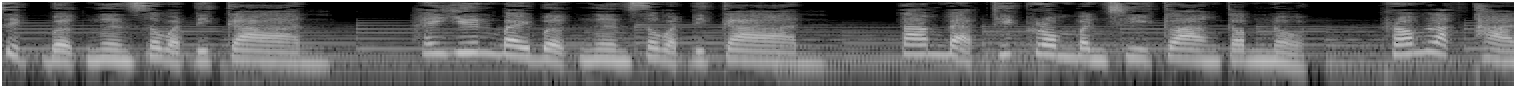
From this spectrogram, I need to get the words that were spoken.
สิทธิ์เบิกเงินสวัสดิการ ให้ยื่นใบเบิกเงินสวัสดิการ ตามแบบที่กรมบัญชีกลางกำหนด พร้อมหลักฐาน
